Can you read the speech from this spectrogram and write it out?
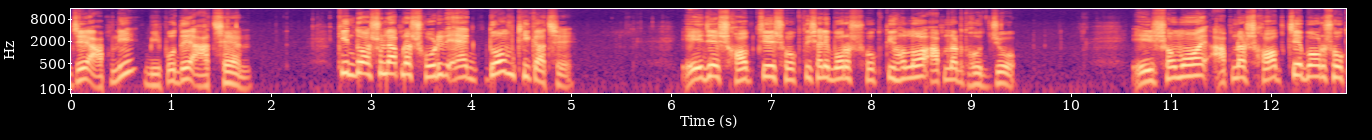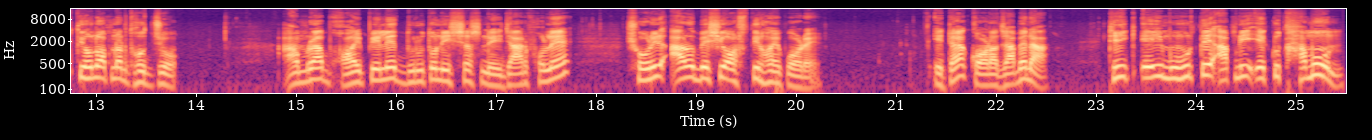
যে আপনি বিপদে আছেন। কিন্তু আসলে আপনার শরীর একদম ঠিক আছে। এই যে সবচেয়ে শক্তিশালী বড় শক্তি হলো আপনার ধৈর্য। এই সময় আপনার সবচেয়ে বড় শক্তি হলো আপনার ধৈর্য। আমরা ভয় পেলে দ্রুত নিঃশ্বাস নেই, যার ফলে শরীর আরও বেশি অস্থির হয়ে পড়ে। এটা করা যাবে না। ঠিক এই মুহূর্তে আপনি একটু থামুন।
